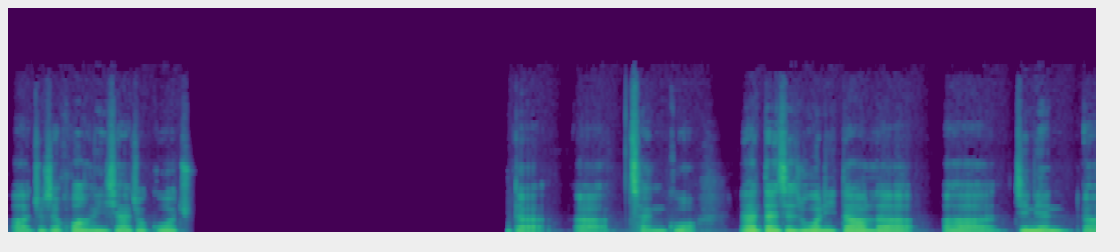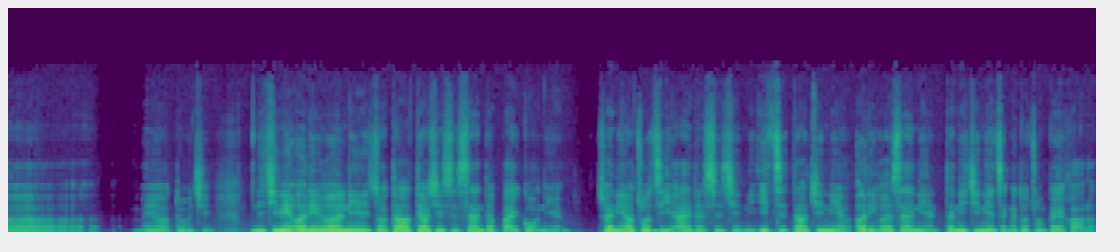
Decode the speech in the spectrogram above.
呃，就是晃一下就过去的呃成果。那但是如果你到了呃今年呃没有，对不起，你今年二零二二年走到调性十三的白狗年，所以你要做自己爱的事情。你一直到今年二零二三年，等你今年整个都准备好了，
